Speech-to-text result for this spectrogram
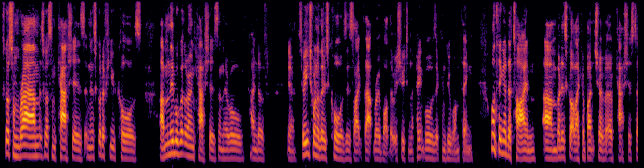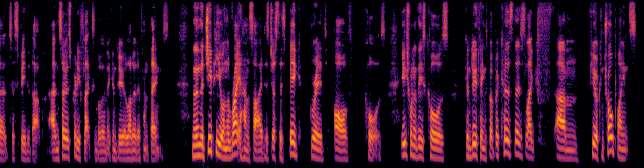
it's got some RAM, it's got some caches, and it's got a few cores. Um, and they've all got their own caches, and they're all kind of you know, so each one of those cores is like that robot that was shooting the paintballs. It can do one thing, one thing at a time, um, but it's got like a bunch of, of caches to, to speed it up. And so it's pretty flexible and it can do a lot of different things. And then the GPU on the right-hand side is just this big grid of cores. Each one of these cores can do things, but because there's like um, fewer control points,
